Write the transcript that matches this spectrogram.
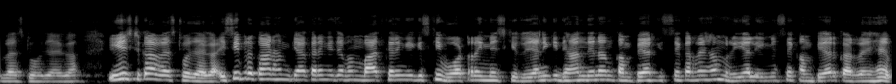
वेस्ट हो जाएगा। ईस्ट का वेस्ट हो जाएगा। इसी प्रकार हम क्या करेंगे, जब हम बात करेंगे किसकी वाटर इमेज की तो यानी कि ध्यान देना, हम कंपेयर किससे कर रहे हैं? हम रियल इमेज से कंपेयर कर रहे हैं।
